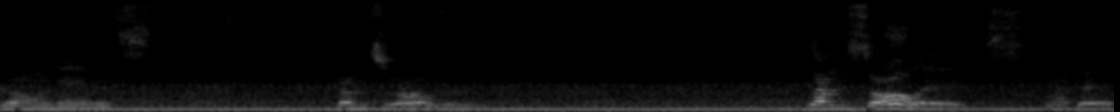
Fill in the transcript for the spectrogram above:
Gonzalez. Gonzalez. Gonzalez. Not bad.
